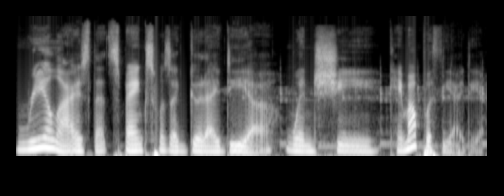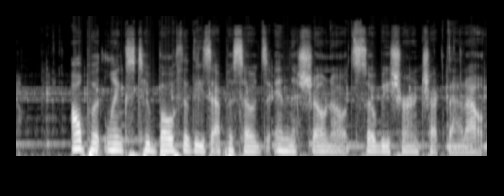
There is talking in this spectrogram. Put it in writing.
realize that Spanx was a good idea when she came up with the idea. I'll put links to both of these episodes in the show notes, so be sure and check that out.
